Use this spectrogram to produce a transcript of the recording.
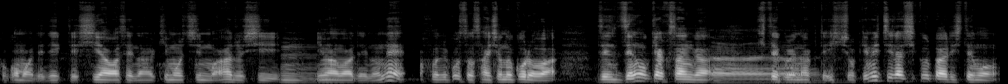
ここまでできて幸せな気持ちもあるし、うん。今までのねそれこそ最初の頃は全然お客さんがうん。来てくれなくて一生懸命チラシ配りしても、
